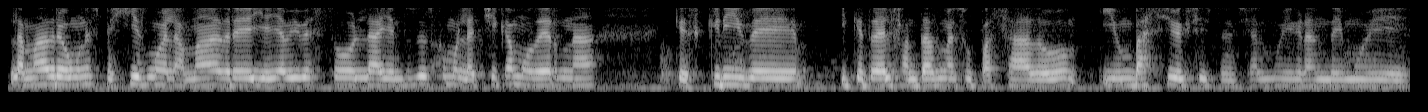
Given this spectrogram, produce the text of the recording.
la madre o un espejismo de la madre, y ella vive sola, y entonces como la chica moderna que escribe y que trae el fantasma de su pasado y un vacío existencial muy grande y muy,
